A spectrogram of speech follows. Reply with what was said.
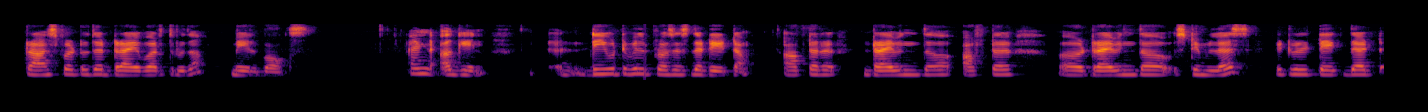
transferred to the driver through the mailbox. And again DUT will process the data. After driving the after uh, driving the stimulus it will take that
